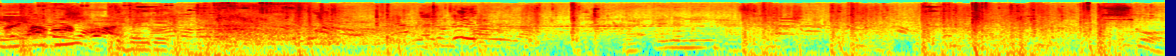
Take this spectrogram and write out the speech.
Activated. The enemy has captured. Score.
